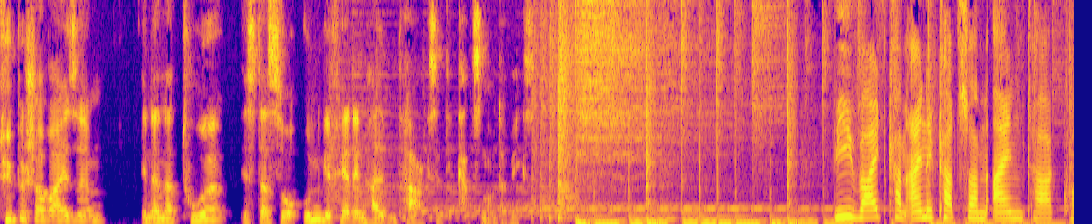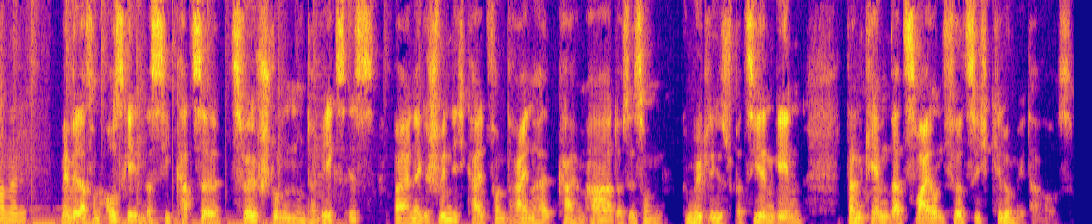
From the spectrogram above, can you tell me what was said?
typischerweise in der Natur ist das so ungefähr den halben Tag sind die Katzen unterwegs. Wie weit kann eine Katze an einen Tag kommen? Wenn wir davon ausgehen, dass die Katze zwölf Stunden unterwegs ist, bei einer Geschwindigkeit von dreieinhalb km/h, das ist so ein gemütliches Spazierengehen, dann kämen da 42 Kilometer raus.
